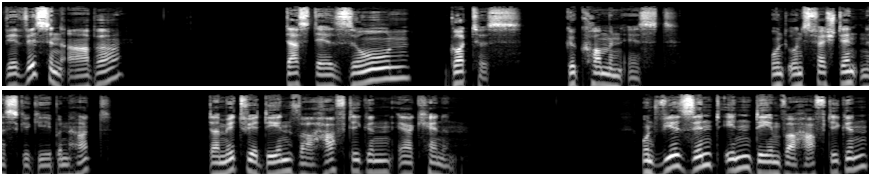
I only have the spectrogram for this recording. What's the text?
wir wissen aber, dass der Sohn Gottes gekommen ist und uns Verständnis gegeben hat, damit wir den Wahrhaftigen erkennen. Und wir sind in dem Wahrhaftigen,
